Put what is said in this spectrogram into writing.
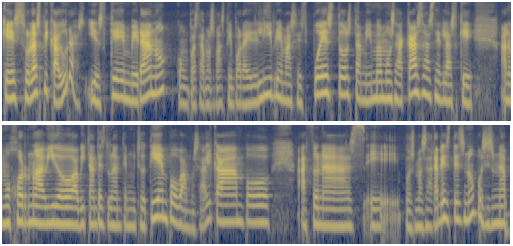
que son las picaduras. Y es que en verano, como pasamos más tiempo al aire libre, más expuestos, también vamos a casas en las que a lo mejor no ha habido habitantes durante mucho tiempo, vamos al campo, a zonas eh, pues más agrestes, ¿no? Pues es una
